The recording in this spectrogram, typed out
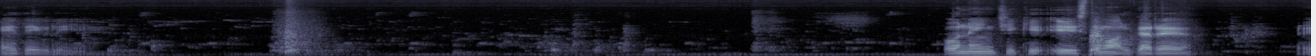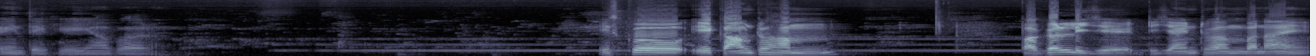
ये देख लीजिए। पौने इंची के इस्तेमाल कर रहे हैं। देखिए यहाँ पर। इसको एक काम तो हम पकड़ लीजिए, डिज़ाइन तो हम बनाए।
